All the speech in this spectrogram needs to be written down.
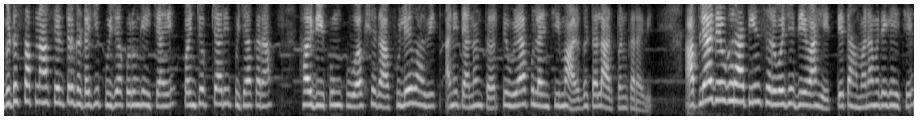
घटस्थापना असेल तर घटाची पूजा करून घ्यायची आहे. पंचोपचारी पूजा करा. हळदी कुंकू अक्षदा फुले व्हावीत आणि त्यानंतर पिवळ्या फुलांची माळ घटाला अर्पण करावी. आपल्या देवघरातील सर्व जे देव आहेत ते ताहमानामध्ये घ्यायचे.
